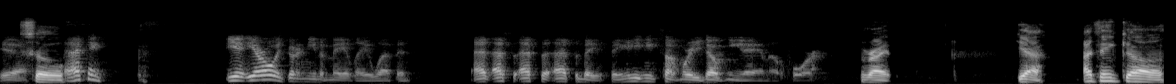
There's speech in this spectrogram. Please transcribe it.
Yeah, So and I think you, you're always going to need a melee weapon. That's that's the that's the biggest thing. You need something where you don't need ammo for. right. Yeah, I think uh,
